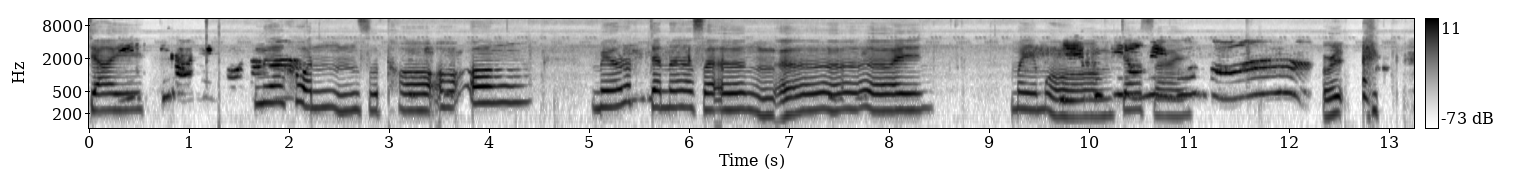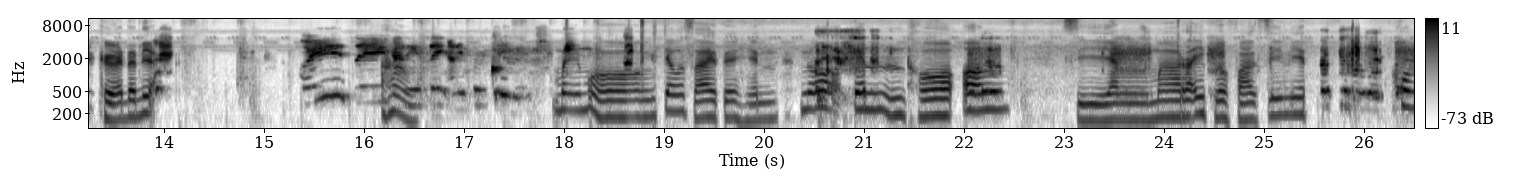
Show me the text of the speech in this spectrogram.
ใจเหลือคนสุดท้องเมรจนาสะเอิงเอ่ยไม่มองเจ้าใสเอ้ยเขินนะเนี่ยเฮ้ยจริงอันนี้จริงอันนี้คือจริงไม่มองเจ้าสายแต่เห็นเงาะเป็นทอง เสียงมาไรเพื่อฝากชีวิต คง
